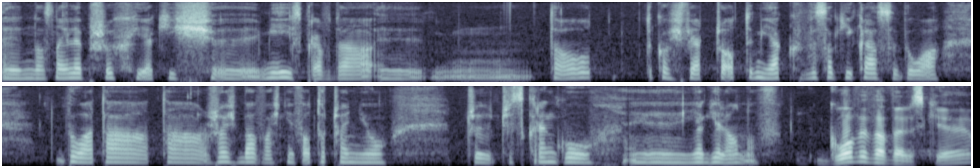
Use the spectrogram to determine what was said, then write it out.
y, no, z najlepszych jakichś y, miejsc, prawda. Y, to tylko świadczy o tym, jak wysokiej klasy była, była ta, ta rzeźba właśnie w otoczeniu czy, czy z kręgu Jagiellonów. Głowy wawelskie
